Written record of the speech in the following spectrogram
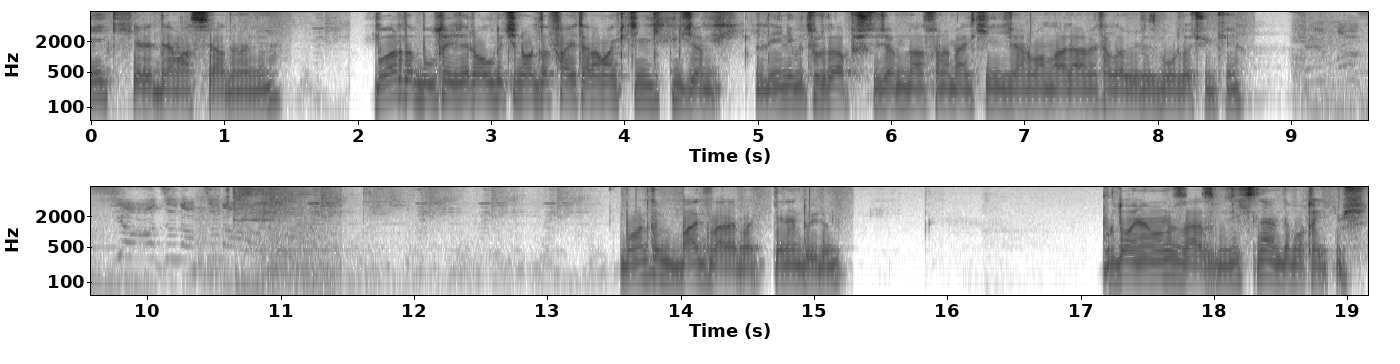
İlk kere Demasya adına diyor. Bu arada bulut olduğu için orada fight aramak için gitmeyeceğim. Lane'i bir tur daha puşlayacağım. Daha sonra belki Jarvan'la alamet alabiliriz burada çünkü. Bu arada bir bug var bak gene duydum. Burada oynamamız lazım. Ziggs nerede bota gitmiş.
